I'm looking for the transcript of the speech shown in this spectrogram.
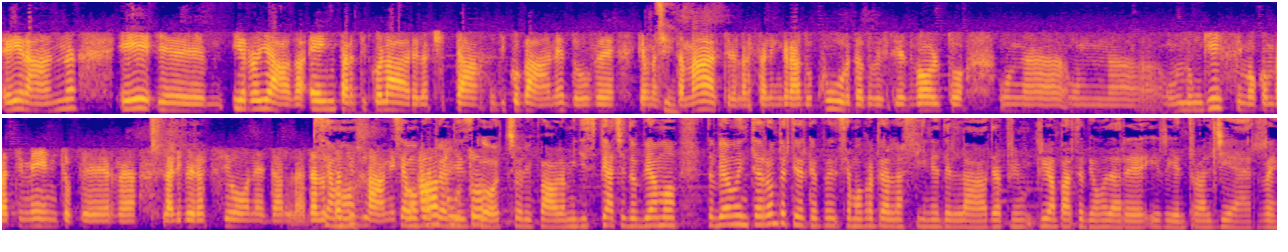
e Iran e eh, il Rojava è in particolare la città di Kobane, dove, che è una sì. città martire, la Stalingrado kurda, dove si è svolto un, un, un lunghissimo combattimento per la liberazione dal, dallo siamo, Stato islamico. Siamo proprio avuto... agli sgoccioli Paola, mi dispiace, dobbiamo, dobbiamo, interromperti perché siamo proprio alla fine della, della prima parte, dobbiamo dare il rientro al GR.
